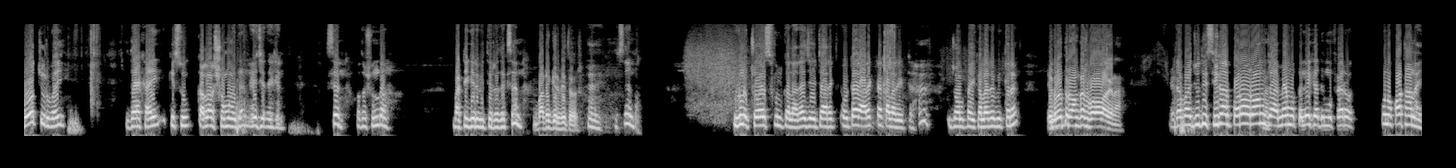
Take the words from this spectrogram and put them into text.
প্রচুর ভাই। দেখাই কিছু কালার সময় দেন। এই যে দেখেন দেখছেন কত সুন্দর? বাটিকের ভিতরে দেখছেন? বাটিকের ভিতর। হ্যাঁ দেখছেন? এগুলো চয়েসফুল কালার। এই যে এটা আরেক ওটার আরেকটা কালার এটা হ্যাঁ? জলপাই কালারের ভিতরে। এগুলো তো রং কাজ বড় লাগে না। এটা ভাই যদি সিরার পরও রং যায় মেমোতে লিখে দিমু ফেরত। কোনো কথা নাই।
